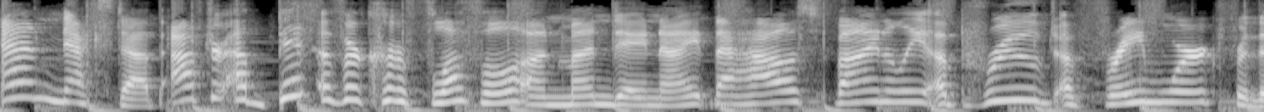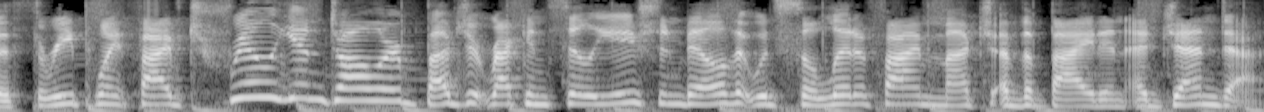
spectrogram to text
And next up, after a bit of a kerfluffle on Monday night, the House finally approved a framework for the $3.5 trillion budget reconciliation bill that would solidify much of the Biden agenda.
